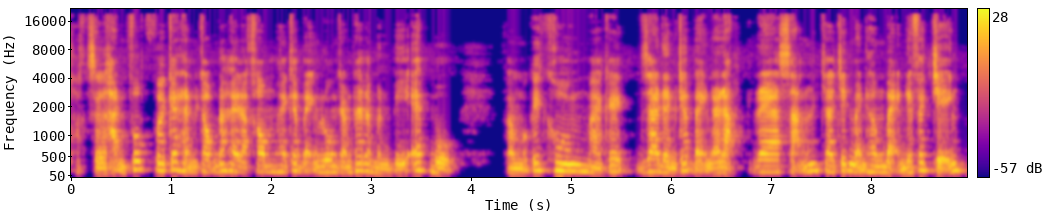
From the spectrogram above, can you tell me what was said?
thật sự hạnh phúc với cái thành công đó hay là không? Hay các bạn luôn cảm thấy là mình bị ép buộc vào một cái khuôn mà cái gia đình các bạn đã đặt ra sẵn cho chính bản thân bạn để phát triển?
